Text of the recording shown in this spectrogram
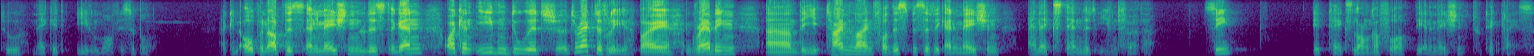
to make it even more visible. I can open up this animation list again, or I can even do it interactively by grabbing um, the timeline for this specific animation and extend it even further. See, it takes longer for the animation to take place.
